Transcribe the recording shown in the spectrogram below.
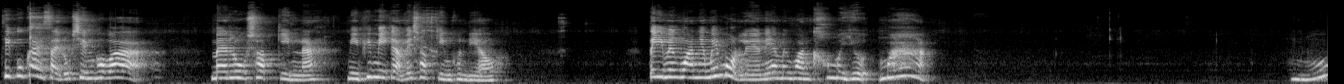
ที่กุ๊กไก่ใส่ลูกชิ้นเพราะว่า แม่ลูกชอบกินนะ มีพี่มิกอะไม่ชอบกินคนเดียว ตีแมงวันยังไม่หมดเลยเนี่ยแมงวันเข้ามาเยอะมากหืม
